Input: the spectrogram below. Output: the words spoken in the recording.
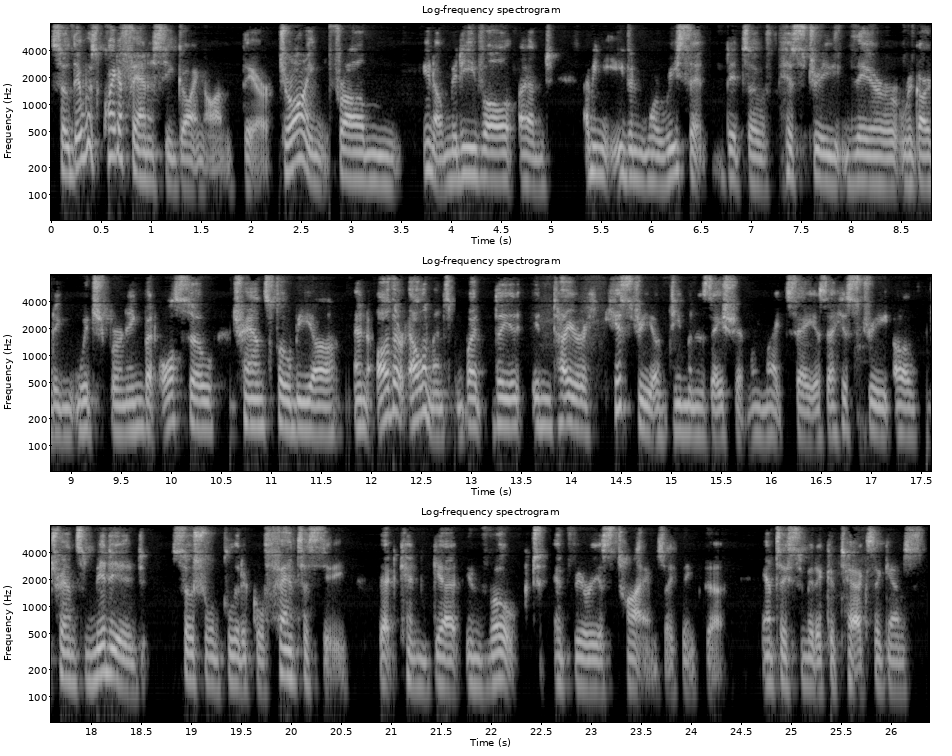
So there was quite a fantasy going on there, drawing from, you know, medieval and I mean, even more recent bits of history there regarding witch burning, but also transphobia and other elements. But the entire history of demonization, we might say, is a history of transmitted social and political fantasy that can get invoked at various times. I think the anti Semitic attacks against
